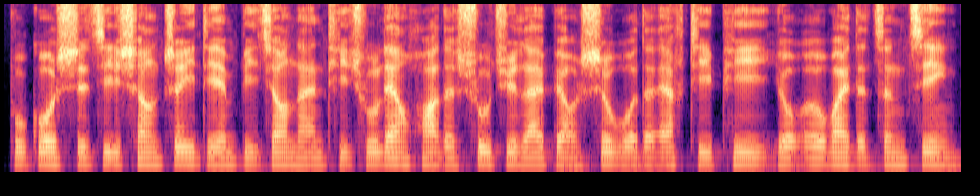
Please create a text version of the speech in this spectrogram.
不过，实际上这一点比较难提出量化的数据来表示我的 FTP 有额外的增进，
